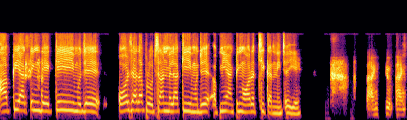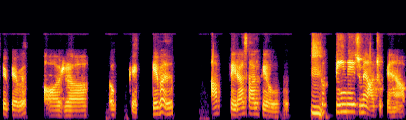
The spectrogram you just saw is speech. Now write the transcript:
आपकी एक्टिंग देख के ही मुझे और ज़्यादा प्रोत्साहन मिला कि मुझे अपनी एक्टिंग और अच्छी करनी चाहिए। थैंक यू थैंक यू केवल और ओके केवल आप तेरह साल के हो हम्म, तो टीन एज में आ चुके हैं आप।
